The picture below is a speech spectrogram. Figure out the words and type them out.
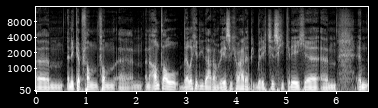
Um, en ik heb van, van um, een aantal Belgen die daar aanwezig waren, heb ik berichtjes gekregen. en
